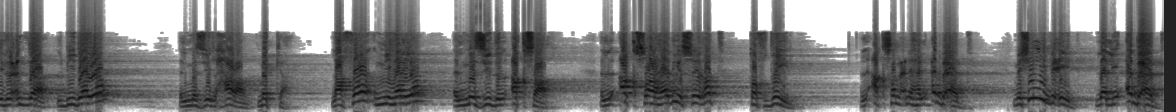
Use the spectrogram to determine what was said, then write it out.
إذا عندنا البداية. المسجد الحرام مكة. لا النهاية المسجد الأقصى. الأقصى هذه صيغة تفضيل. الأقصى معناها الأبعد. ماشي اللي بعيد لا اللي أبعد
